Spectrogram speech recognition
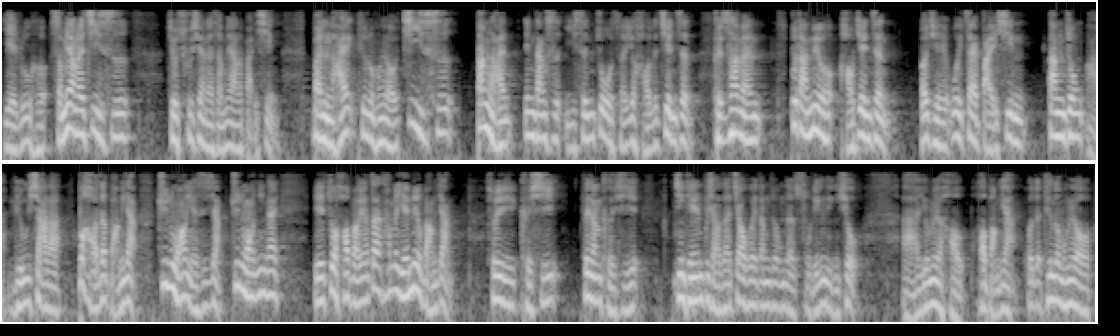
也如何？什么样的祭司，就出现了什么样的百姓。本来听众朋友，祭司当然应当是以身作则，有好的见证。可是他们不但没有好见证，而且为在百姓当中啊留下了不好的榜样。君王也是这样，君王应该也做好榜样，但是他们也没有榜样，所以可惜，非常可惜。今天不晓得教会当中的属灵领袖啊有没有好好榜样，或者听众朋友，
